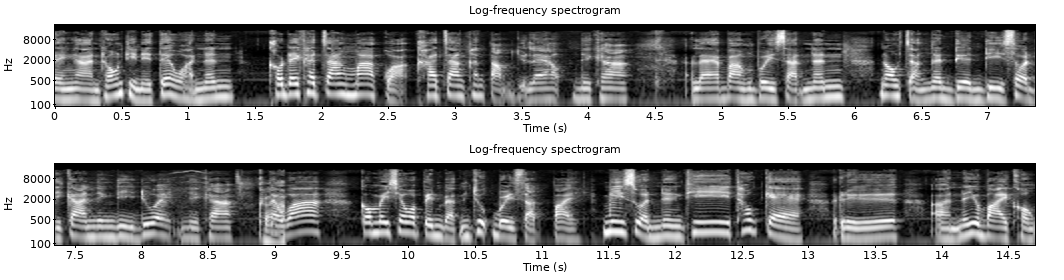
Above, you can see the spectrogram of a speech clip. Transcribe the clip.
รงงานท้องถิ่นในไต้หวันนั้น เขาได้ค่าจ้างมากกว่าค่าจ้างขั้นต่ำอยู่แล้วนะคะและบางบริษัทนั้นนอกจากเงินเดือนดี สวัสดิการยังดีด้วยนะคะคแต่ว่าก็ไม่ใช่ว่าเป็นแบบทุกบริษัทไป มีส่วนหนึ่งที่เท่าแก่หรือนโยบายของ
